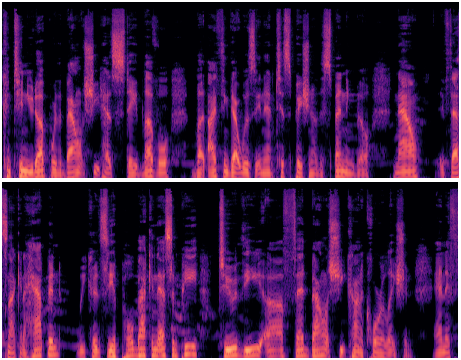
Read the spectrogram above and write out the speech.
continued up where the balance sheet has stayed level, but I think that was in anticipation of the spending bill. Now, if that's not going to happen, we could see a pullback in the S and P to the uh, Fed balance sheet kind of correlation. And if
